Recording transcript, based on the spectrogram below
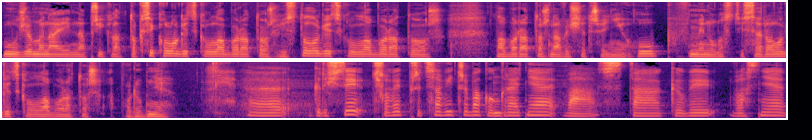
můžeme najít například toxikologickou laboratoř, histologickou laboratoř, laboratoř na vyšetření hub, v minulosti serologickou laboratoř a podobně. Eh, když si člověk představí třeba konkrétně vás, tak vy vlastně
